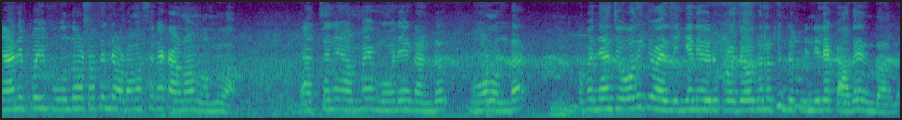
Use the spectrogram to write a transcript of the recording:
ഞാനിപ്പോ ഈ പൂന്തോട്ടത്തിന്റെ ഉടമസ്ഥനെ കാണാൻ വന്നതാ. അച്ഛനെയും അമ്മയും മോനെയും കണ്ടു മോളുണ്ട്. അപ്പൊ ഞാൻ ചോദിക്കുമായിരുന്നു ഇങ്ങനെ ഒരു പ്രചോദനത്തിന്റെ പിന്നിലെ കഥ എന്താണ്?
